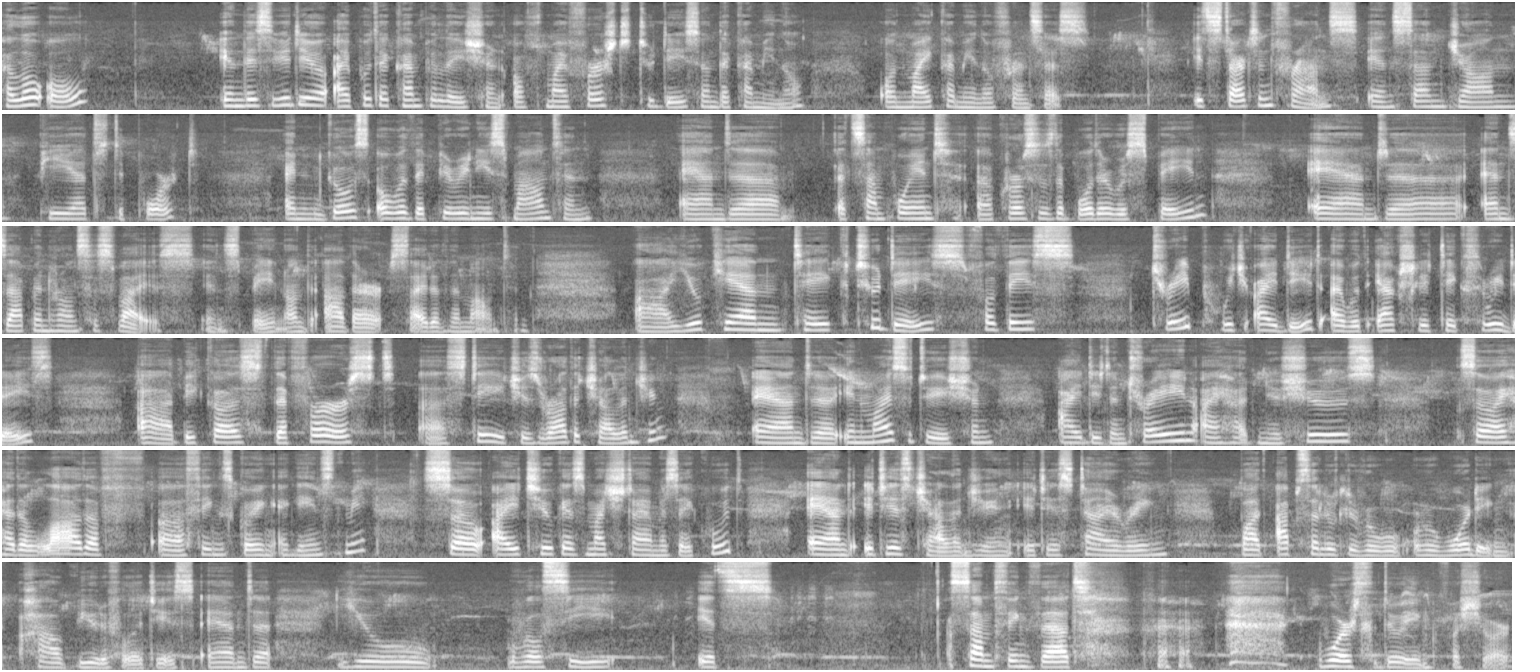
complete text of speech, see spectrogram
Hello all! In this video I put a compilation of my first two days on the Camino, on my Camino Frances. It starts in France, in Saint-Jean-Pied-de-Port, and it goes over the Pyrenees mountain and uh, at some point uh, crosses the border with Spain and uh, ends up in Roncesvalles in Spain on the other side of the mountain. Uh, you can take two days for this trip, which I did. I would actually take three days uh, because the first uh, stage is rather challenging. And uh, in my situation, I didn't train, I had new shoes, so I had a lot of uh, things going against me. So I took as much time as I could, and it is challenging, it is tiring but absolutely re rewarding how beautiful it is and uh, you will see it's something that worth doing for sure.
